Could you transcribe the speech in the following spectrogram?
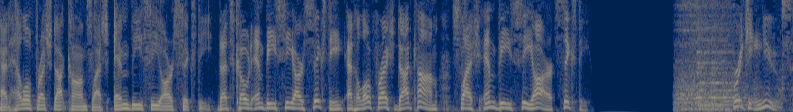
at HelloFresh.com slash MVCR60. That's code MVCR60 at HelloFresh.com slash MVCR60. Breaking news.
